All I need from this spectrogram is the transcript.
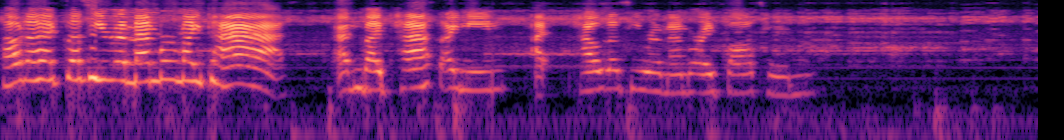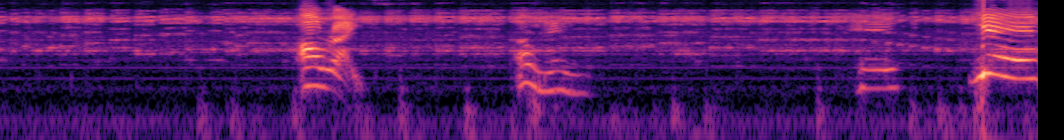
How the heck does he remember my past? And by past I mean, I, how does he remember I fought him? Alright. Oh no. Hey. Yeah!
